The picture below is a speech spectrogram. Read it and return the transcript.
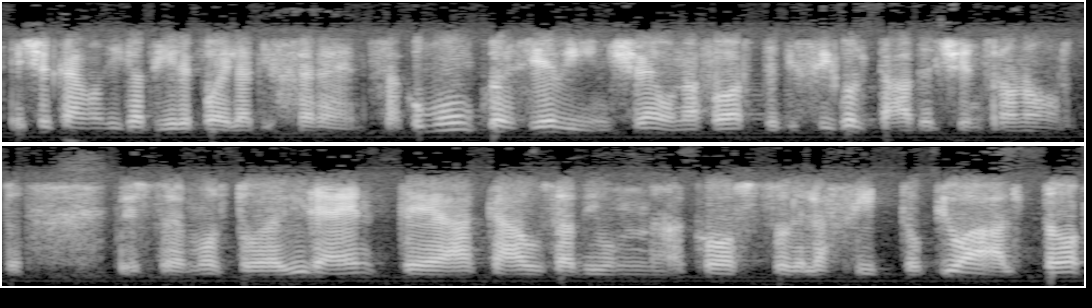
e cercando di capire poi la differenza. Comunque si evince una forte difficoltà del centro-nord, questo è molto evidente a causa di un costo dell'affitto più alto,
